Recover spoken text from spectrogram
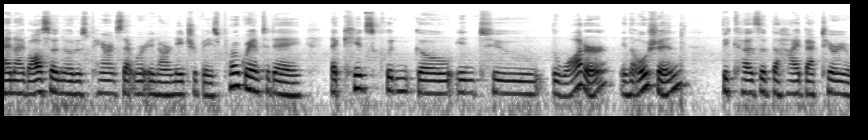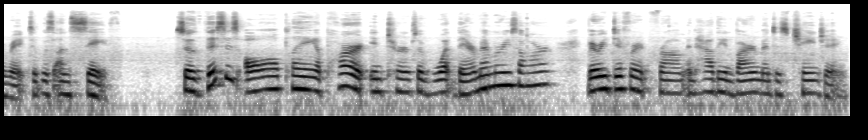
and I've also noticed parents that were in our nature based program today that kids couldn't go into the water in the ocean because of the high bacterial rates. It was unsafe. So, this is all playing a part in terms of what their memories are, very different from and how the environment is changing.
